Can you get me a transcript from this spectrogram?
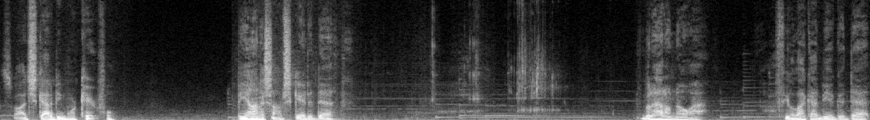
So I just gotta be more careful. Be honest, I'm scared to death. But I don't know. I, I feel like I'd be a good dad.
